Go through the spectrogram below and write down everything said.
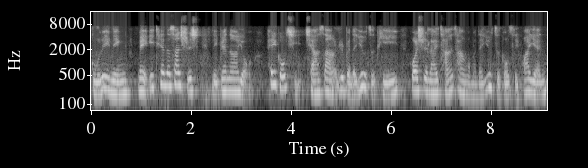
鼓励您每一天的膳食里边呢，有黑枸杞加上日本的柚子皮，或是来尝一尝我们的柚子枸杞花园，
